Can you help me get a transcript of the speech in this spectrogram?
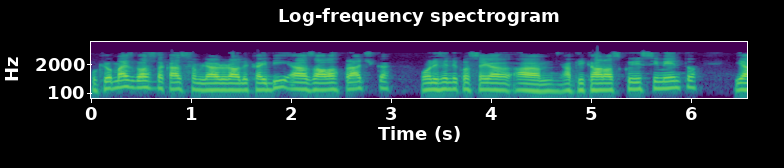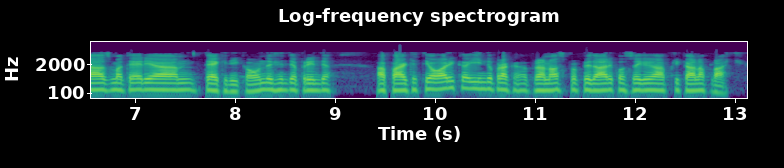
O que eu mais gosto da casa familiar rural de Caibi é as aulas práticas onde a gente consegue a, a, aplicar o nosso conhecimento e as matérias técnicas, onde a gente aprende a parte teórica e indo para a nossa propriedade consegue aplicar na prática.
